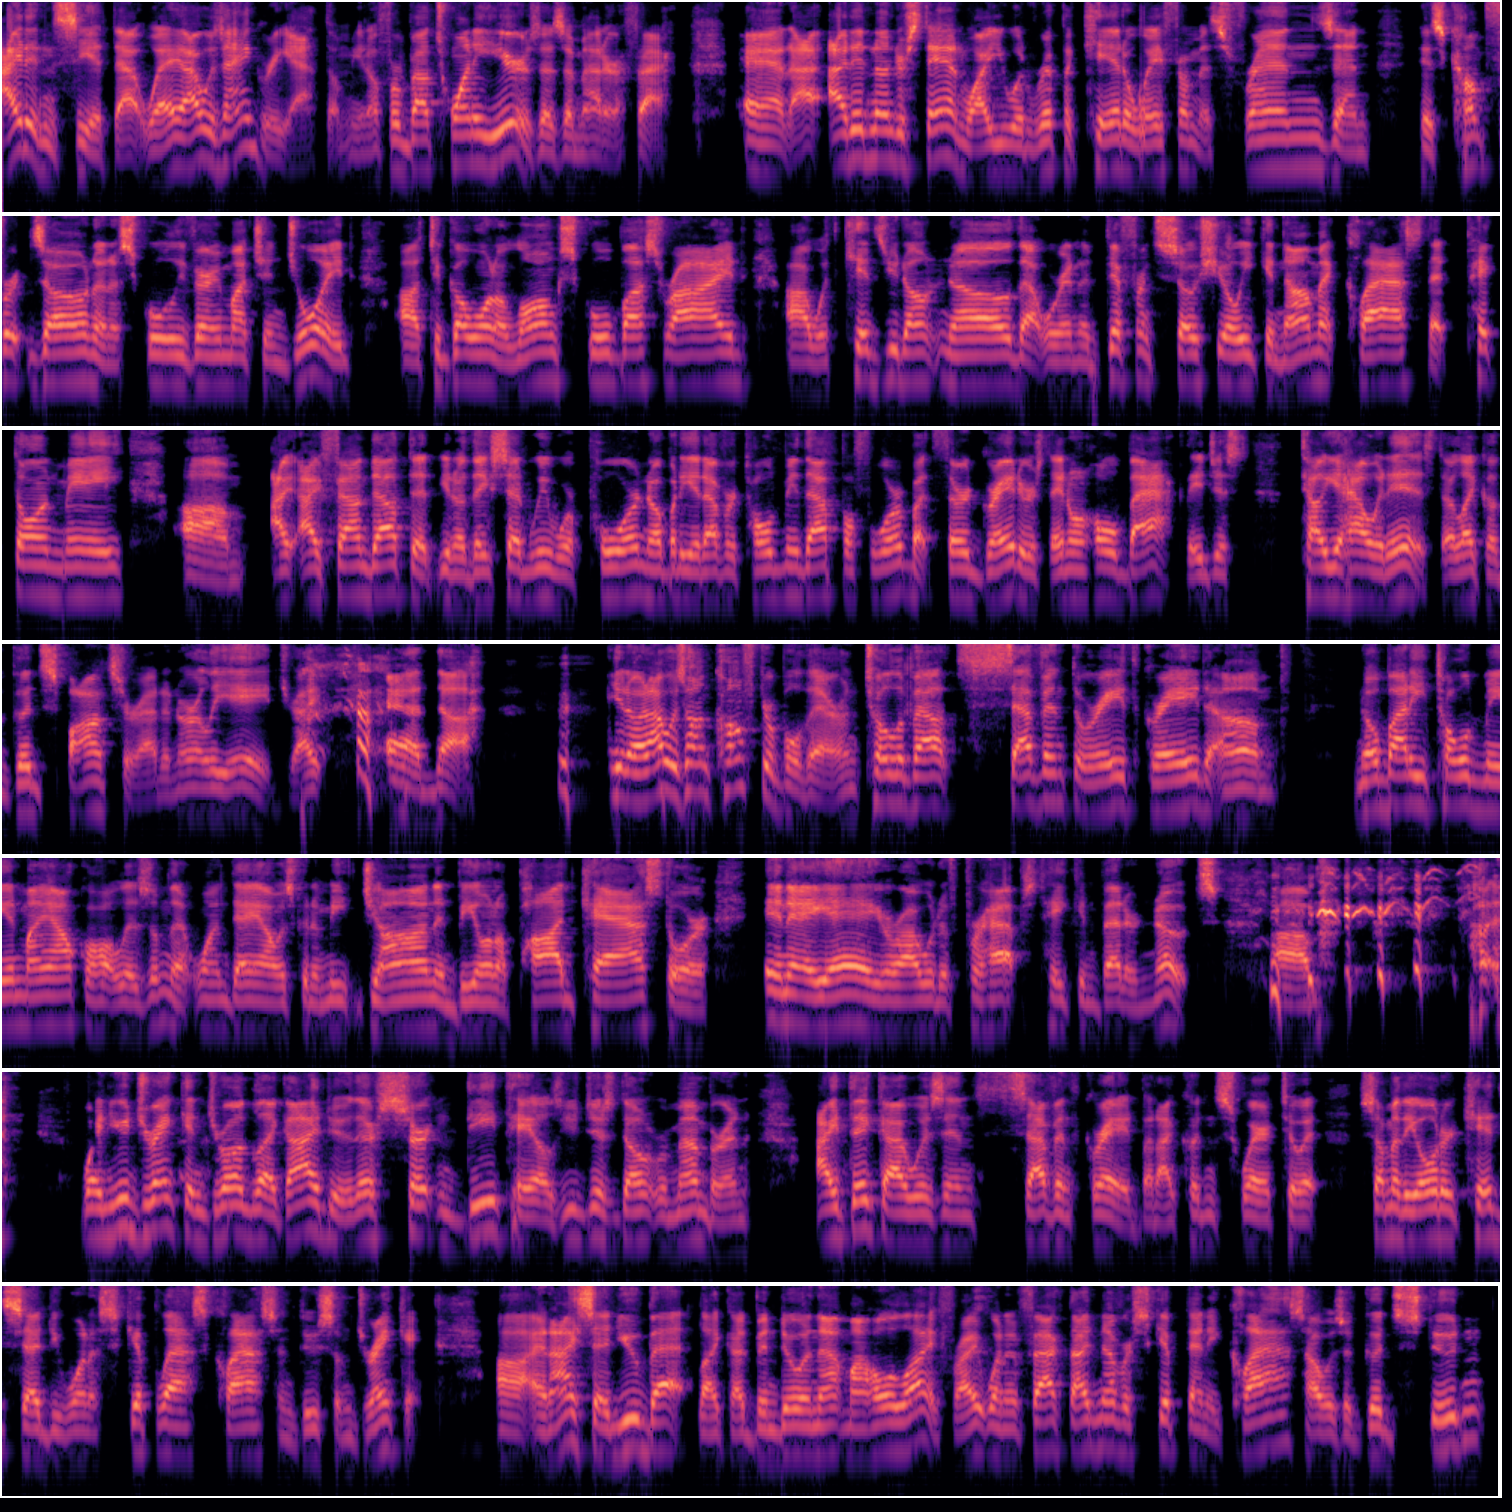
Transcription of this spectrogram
I didn't see it that way. I was angry at them, you know, for about 20 years, as a matter of fact. And I, I, didn't understand why you would rip a kid away from his friends and his comfort zone and a school he very much enjoyed uh, to go on a long school bus ride uh, with kids you don't know that were in a different socioeconomic class that picked on me. Um, I, I found out that, you know, they said we were poor. Nobody had ever told me that before, but third graders, they don't hold back. They just, tell you how it is. They're like a good sponsor at an early age, right? and uh, you know, and I was uncomfortable there until about seventh or eighth grade. Um, nobody told me in my alcoholism that one day I was going to meet John and be on a podcast or NAA, or I would have perhaps taken better notes. Um, but when you drink and drug like I do, there's certain details you just don't remember. And I think I was in seventh grade, but I couldn't swear to it. Some of the older kids said, You want to skip last class and do some drinking? Uh, and I said, You bet. Like I'd been doing that my whole life, right? When in fact, I'd never skipped any class. I was a good student.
